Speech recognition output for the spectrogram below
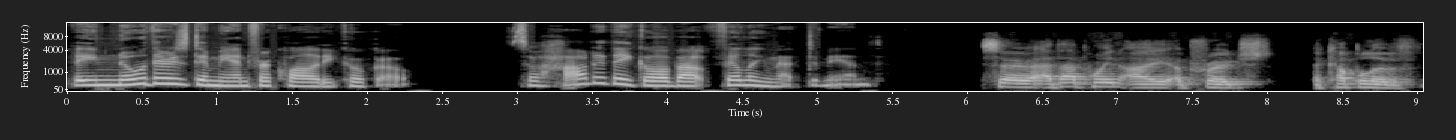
They know there's demand for quality cocoa. So how do they go about filling that demand? So at that point, I approached a couple of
